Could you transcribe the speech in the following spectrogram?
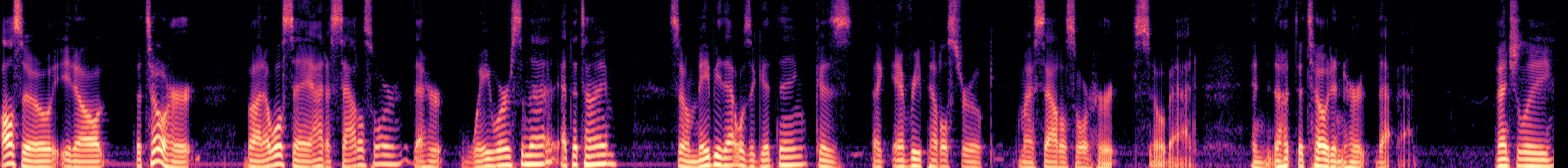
also, you know, the toe hurt, but I will say I had a saddle sore that hurt way worse than that at the time. So maybe that was a good thing because like every pedal stroke, my saddle sore hurt so bad, and the, the toe didn't hurt that bad. Eventually,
